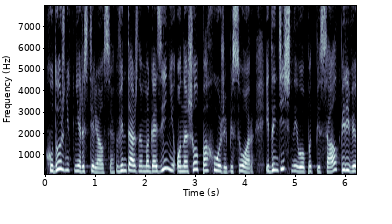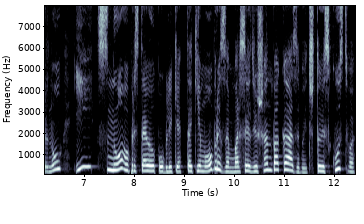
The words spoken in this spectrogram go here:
художник не растерялся. В винтажном магазине он нашел похожий писсуар, идентично его подписал, перевернул и снова представил публике. Таким образом, Марсель Дюшан показывает, что искусство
